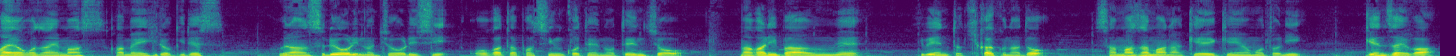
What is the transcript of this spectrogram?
はようございます。亀井ひろきです。フランス料理の調理師大型パチンコ店の店長曲がりバー運営イベント企画などさまざまな経験をもとに現在は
